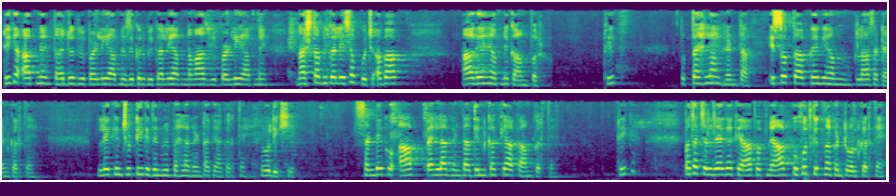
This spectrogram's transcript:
ٹھیک ہے، آپ نے تحجد بھی پڑھ لیا آپ نے ذکر بھی کر لیا آپ نماز بھی پڑھ لی، آپ نے ناشتہ بھی کر لیا، سب کچھ۔ اب آپ آ گئے ہیں اپنے کام پر۔ ٹھیک؟ تو پہلا گھنٹہ، اس وقت آپ کہیں گے ہم کلاس اٹینڈ کرتے ہیں، لیکن چھٹی کے دن میں پہلا گھنٹہ کیا کرتے ہیں؟ وہ لکھیے۔ سنڈے کو آپ پہلا گھنٹہ دن کا کیا کام کرتے ہیں؟ ٹھیک ہے؟ پتا چل جائے گا کہ آپ اپنے آپ کو خود کتنا کنٹرول کرتے ہیں،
